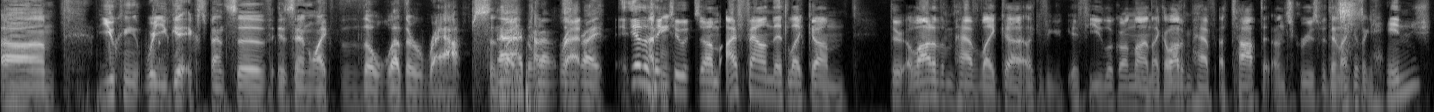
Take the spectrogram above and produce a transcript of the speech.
Um, you can where you get expensive is in like the leather wraps and That's like right. wrap. right. And the other I thing mean- too is um I found that like um there a lot of them have like uh like if you if you look online like a lot of them have a top that unscrews but then like there's like a hinge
